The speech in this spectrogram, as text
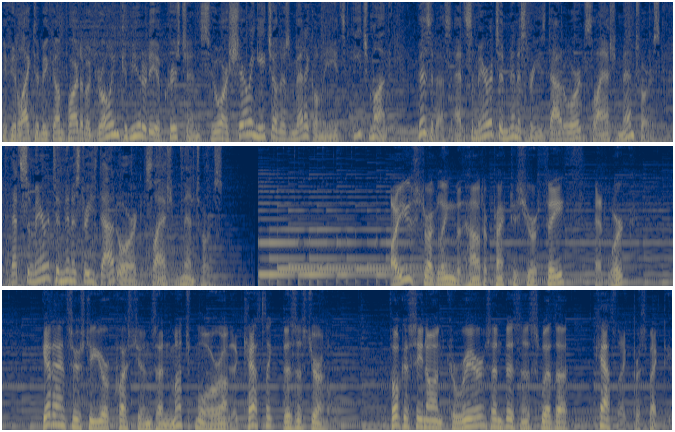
If you'd like to become part of a growing community of Christians who are sharing each other's medical needs each month, visit us at samaritanministries.org slash mentors. That's samaritanministries.org slash mentors. Are you struggling with how to practice your faith at work? Get answers to your questions and much more on the Catholic Business Journal, focusing on careers and business with a Catholic perspective.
